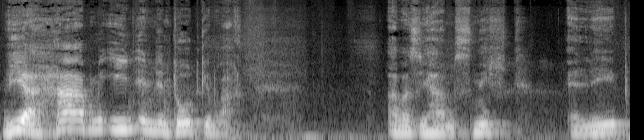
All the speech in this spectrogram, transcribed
Wir haben ihn in den Tod gebracht. Aber sie haben es nicht erlebt,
